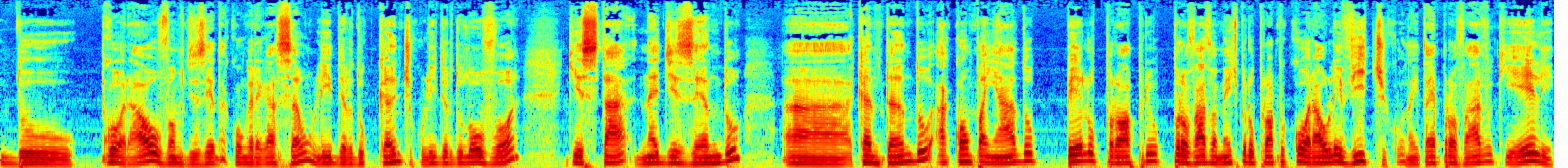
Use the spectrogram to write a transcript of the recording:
do coral, vamos dizer, da congregação, líder do cântico, líder do louvor, que está né, dizendo, ah, cantando, acompanhado pelo próprio, provavelmente pelo próprio coral levítico. Né? Então é provável que ele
